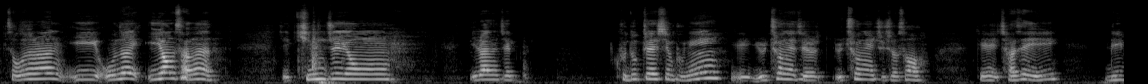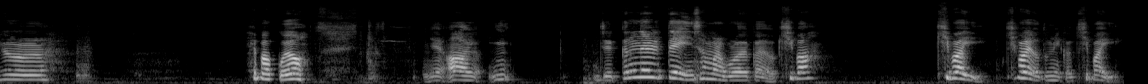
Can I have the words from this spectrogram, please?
그래서 오늘은 이 오늘 이 영상은 김주용이라는 이제 구독자이신 분이 요청해 주, 요청해 주셔서 자세히 리뷰를 해봤고요. 예, 아 이, 이제 끝낼 때 인사말 뭐라 할까요? 키바? 키바이. 키바이 어떻습니까? 키바이.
